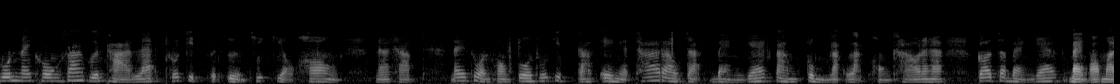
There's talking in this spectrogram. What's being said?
ทุนในโครงสร้างพื้นฐานและธุรกิจอื่น ๆ ที่เกี่ยวข้องนะครับ ในส่วนของตัวธุรกิจกราฟเองเนี่ยถ้าเราจะแบ่งแยกตามกลุ่มหลักๆของเขานะฮะก็จะแบ่งแยกแบ่งออกมา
